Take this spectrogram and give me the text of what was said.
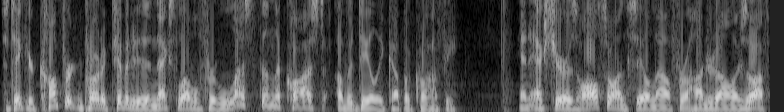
So take your comfort and productivity to the next level for less than the cost of a daily cup of coffee. And X Chair is also on sale now for $100 off.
